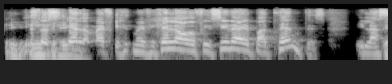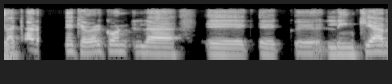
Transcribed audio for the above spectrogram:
y eso es cierto, me fijé, en la oficina de patentes y la sacaron tiene que ver con la, eh, eh, eh, linkear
